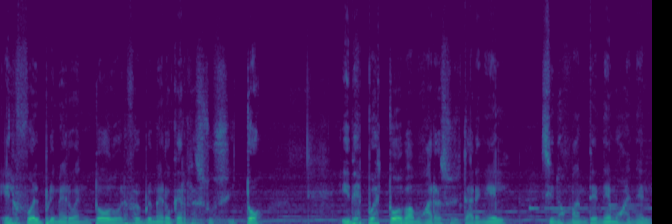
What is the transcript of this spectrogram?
Él fue el primero en todo. Él fue el primero que resucitó y después todos vamos a resucitar en Él si nos mantenemos en Él.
